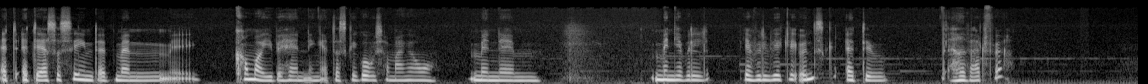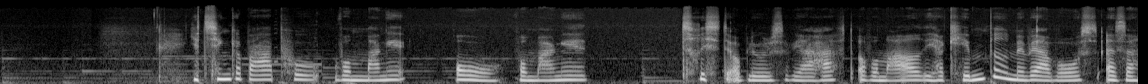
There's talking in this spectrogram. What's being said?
at, at det er så sent, at man øh, kommer i behandling, at der skal gå så mange år. Men, øhm, men jeg, vil, jeg vil virkelig ønske, at det havde været før. Jeg tænker bare på, hvor mange år, hvor mange triste oplevelser, vi har haft, og hvor meget vi har kæmpet med hver vores, altså,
